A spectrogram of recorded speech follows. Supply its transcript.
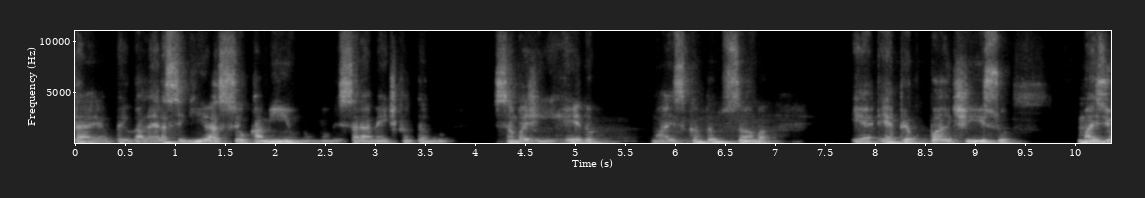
a galera seguia seu caminho, não, não necessariamente cantando samba de enredo, mas cantando samba. E é, é preocupante isso. Mas e,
